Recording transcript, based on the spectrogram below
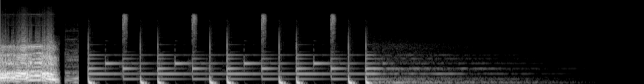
you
